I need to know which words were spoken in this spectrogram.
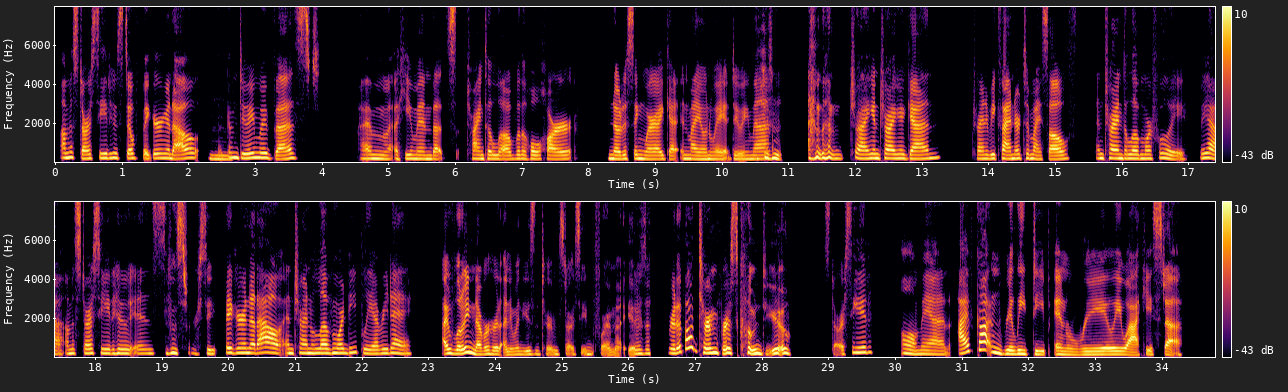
I'm a star seed who's still figuring it out. Mm. Like I'm doing my best. I'm a human that's trying to love with a whole heart, noticing where I get in my own way at doing that, and then trying and trying again, trying to be kinder to myself and trying to love more fully. But yeah, I'm a star seed who is star seed figuring it out and trying to love more deeply every day. I've literally never heard anyone use the term star seed before I met you. Where did that term first come to you? Star seed? Oh man, I've gotten really deep in really wacky stuff.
